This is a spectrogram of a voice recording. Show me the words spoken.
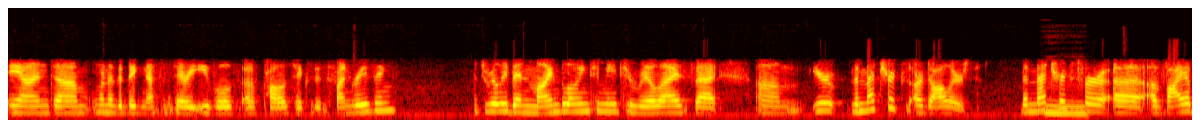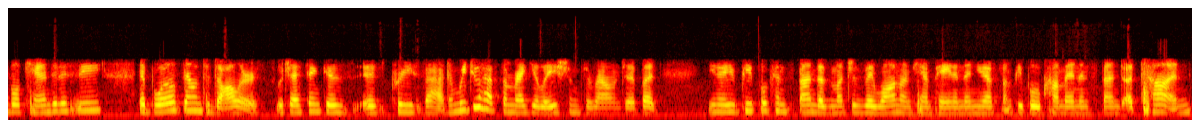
and um, one of the big necessary evils of politics is fundraising. It's really been mind blowing to me to realize that um, the metrics are dollars. The metrics mm-hmm. for a, a viable candidacy it boils down to dollars, which I think is is pretty sad. And we do have some regulations around it, but you know, people can spend as much as they want on campaign, and then you have some people who come in and spend a ton,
